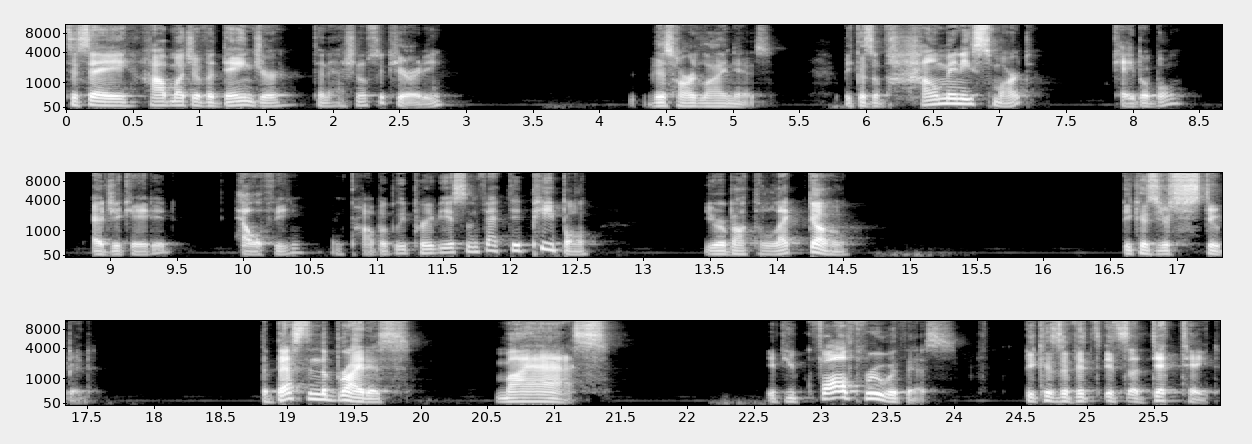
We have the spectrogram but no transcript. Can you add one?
to say how much of a danger to national security this hard line is because of how many smart, capable, educated, healthy, and probably previous infected people you're about to let go because you're stupid. The best and the brightest, my ass. If you fall through with this, because if it's it's a dictate,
